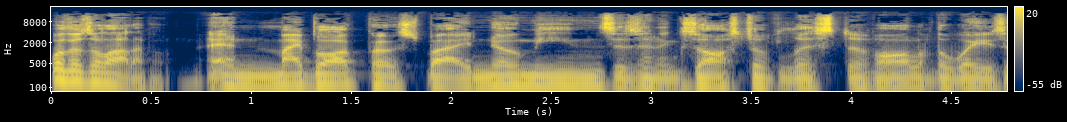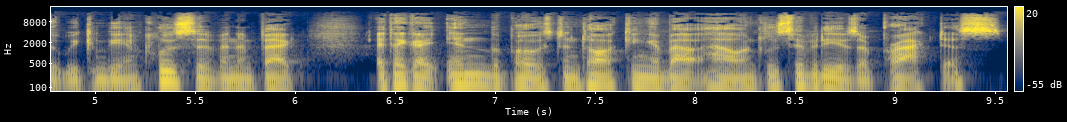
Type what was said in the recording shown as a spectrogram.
Well, there's a lot of them. And my blog post by no means is an exhaustive list of all of the ways that we can be inclusive. And in fact, I think I end the post in talking about how inclusivity is a practice,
